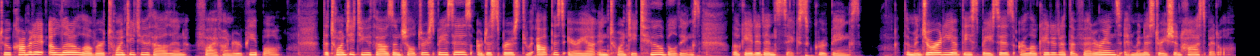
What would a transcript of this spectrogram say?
to accommodate a little over 22,500 people. The 22,000 shelter spaces are dispersed throughout this area in 22 buildings located in six groupings. The majority of these spaces are located at the Veterans Administration Hospital.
